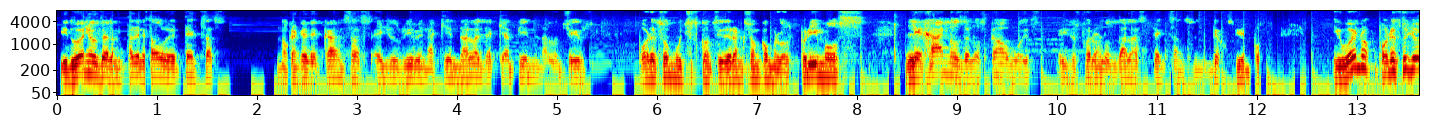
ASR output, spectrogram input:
y dueños de la mitad del estado de Texas. No que de Kansas, ellos viven aquí en Dallas y aquí atienden a los Chiefs. Por eso muchos consideran que son como los primos lejanos de los Cowboys. Ellos fueron los Dallas Texans en viejos tiempos. Y bueno, por eso yo,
